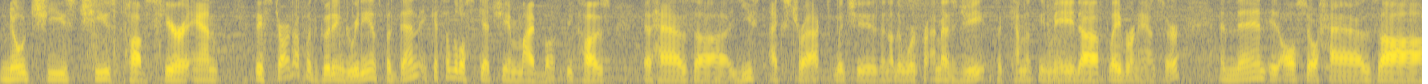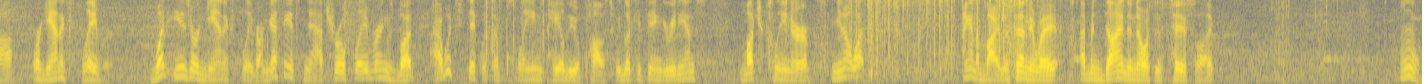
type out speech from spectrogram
no cheese cheese puffs here. And they start off with good ingredients, but then it gets a little sketchy in my book because it has uh, yeast extract, which is another word for MSG. It's a chemically made uh, flavor enhancer. And then it also has uh, organic flavor. What is organic flavor? I'm guessing it's natural flavorings, but I would stick with the plain paleo puffs. We look at the ingredients, much cleaner. And you know what? I'm gonna buy this anyway. I've been dying to know what this tastes like. Mmm,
